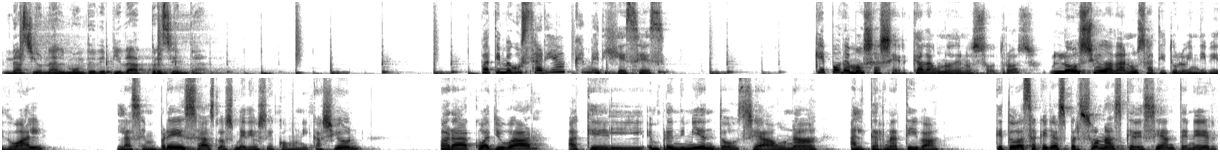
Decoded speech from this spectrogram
Nacional Monte de Piedad presenta. Pati, me gustaría que me dijeses qué podemos hacer cada uno de nosotros, los ciudadanos a título individual, las empresas, los medios de comunicación, para coadyuvar a que el emprendimiento sea una alternativa que todas aquellas personas que desean tener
